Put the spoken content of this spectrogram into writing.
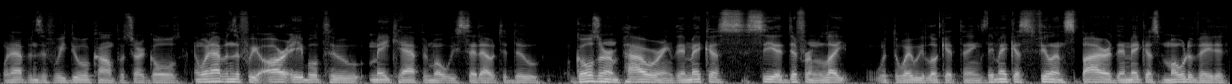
What happens if we do accomplish our goals? And what happens if we are able to make happen what we set out to do? Goals are empowering. They make us see a different light with the way we look at things. They make us feel inspired. They make us motivated.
